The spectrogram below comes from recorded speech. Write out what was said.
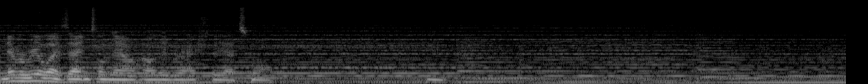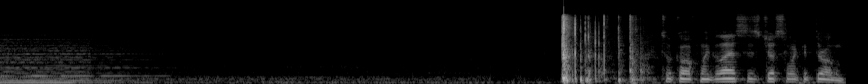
I never realized that until now, how they were actually that small. Hmm. Took off my glasses just so I could throw them.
